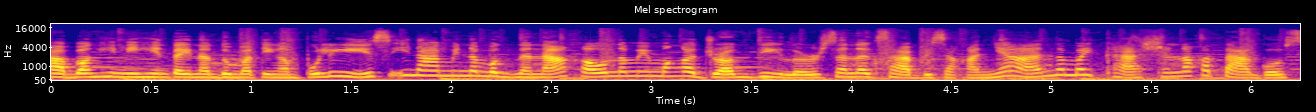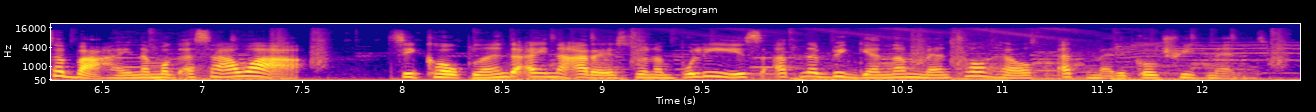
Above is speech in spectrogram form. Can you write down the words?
Habang hinihintay na dumating ang pulis, inamin na magnanakaw na may mga drug dealers na nagsabi sa kanya na may cash na nakatago sa bahay ng mag-asawa. Si Copeland ay naaresto ng pulis at nabigyan ng mental health at medical treatment.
